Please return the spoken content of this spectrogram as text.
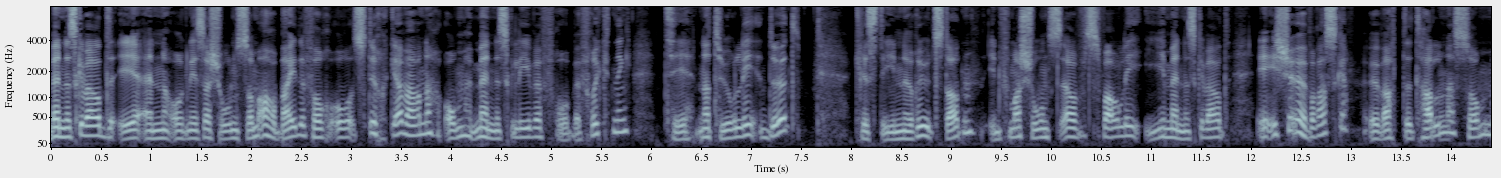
Menneskeverd er en organisasjon som arbeider for å styrke vernet om menneskelivet fra befruktning til naturlig død. Kristine Rudstaden, informasjonsansvarlig i Menneskeverd, er ikke overraska over at tallene som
